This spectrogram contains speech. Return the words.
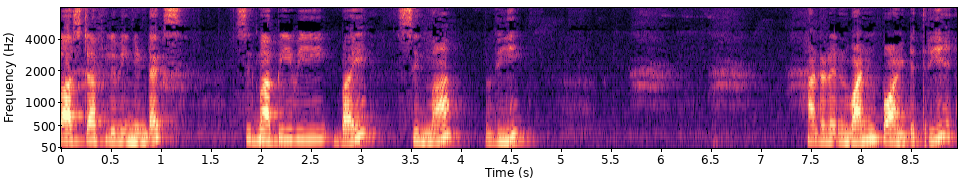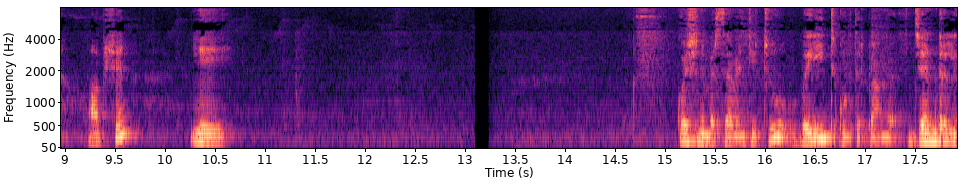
Cost of living index sigma PV by sigma V hundred and one point three option A question number seventy two weight கொடுத்துருக்காங்க. ஜென்ரல்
